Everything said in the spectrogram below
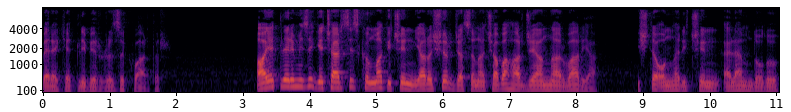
bereketli bir rızık vardır. Ayetlerimizi geçersiz kılmak için yarışırcasına çaba harcayanlar var ya, işte onlar için elem dolu,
